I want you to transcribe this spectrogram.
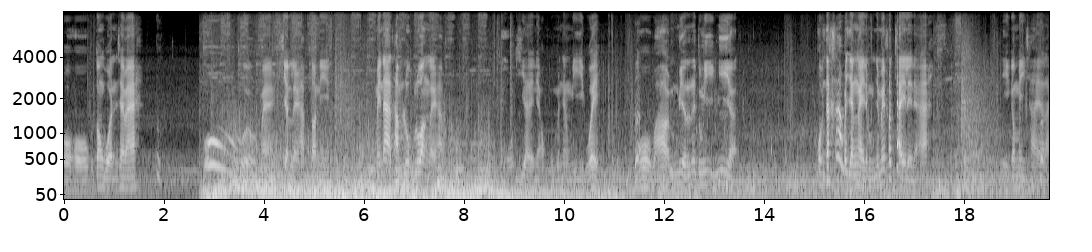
โอ้โห กูต้องวนใช่ไหมโอ้โหแม่เครียดเลยครับ ตอนนี้ ไม่น่าทำลูกล่วงเลยครับ โอ้โหเครียดเลยเนี่ย โอ้โห มันยังมีอีกเว้ย โอ้ว้าว มันมีอะไรในตรงนี้อีกนี่อะ ผมจะข้ามไปยังไงเนี่ย ผมยังไม่เข้าใจเลยเนี่ยฮะนี่ก็ไม่ใช่อะไร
